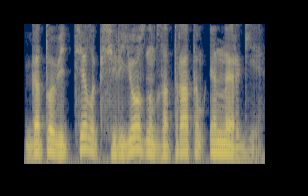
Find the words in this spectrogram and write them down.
готовит тело к серьезным затратам энергии,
